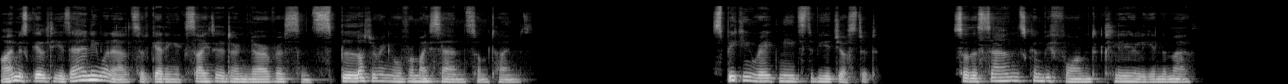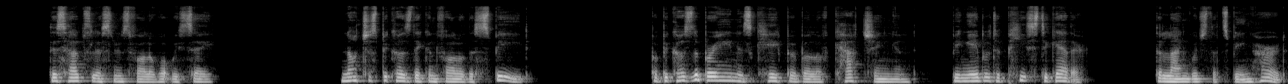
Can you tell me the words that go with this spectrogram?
I'm as guilty as anyone else of getting excited or nervous and spluttering over my sounds sometimes. Speaking rate needs to be adjusted so the sounds can be formed clearly in the mouth. This helps listeners follow what we say, not just because they can follow the speed, but because the brain is capable of catching and being able to piece together the language that's being heard.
